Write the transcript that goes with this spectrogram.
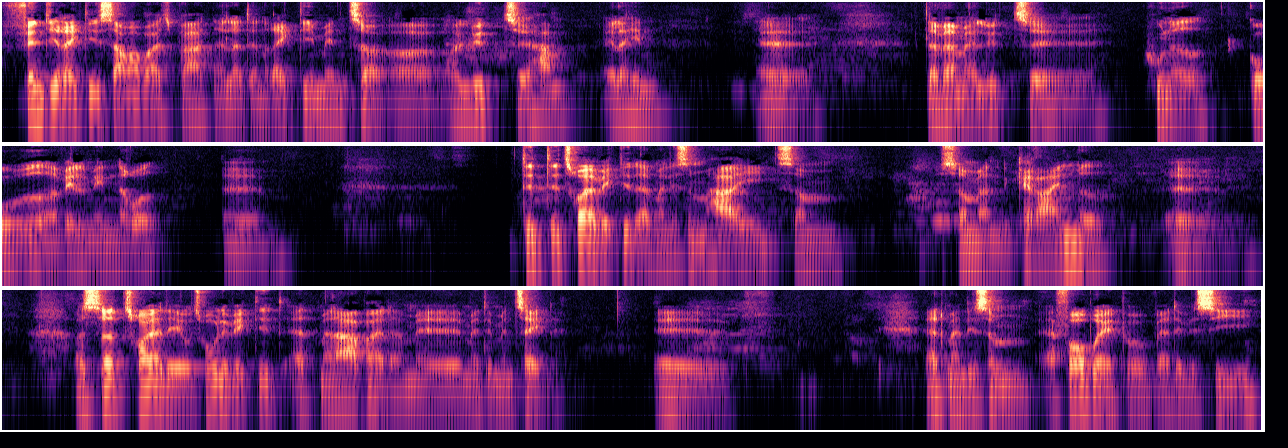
find de rigtige samarbejdspartner, eller den rigtige mentor, og, og lyt til ham eller hende. Øh, lad være med at lytte til 100 gode og velmenende råd. Øh, det, det tror jeg er vigtigt, at man ligesom har en, som, som man kan regne med. Øh, og så tror jeg, det er utrolig vigtigt, at man arbejder med, med det mentale. Øh, at man ligesom er forberedt på, hvad det vil sige,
